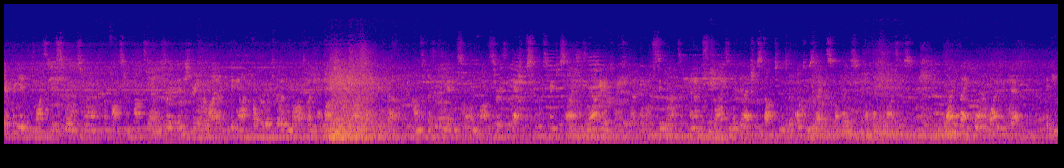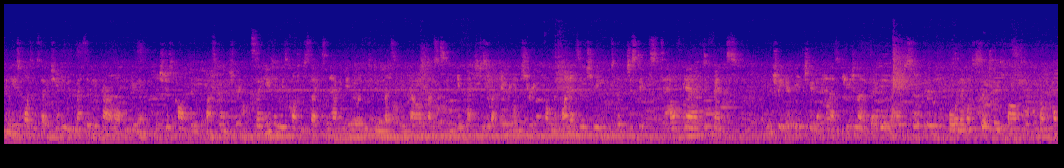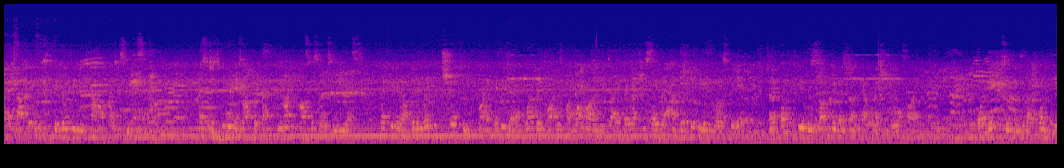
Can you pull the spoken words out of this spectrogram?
Every year, devices get smaller and smaller and faster and faster. And for an industry to rely on keeping a laptop that works better than the last one you year, I started to think about. The consequence of getting smaller and faster is that the actual smallest feature size is now getting to measure that single atom. And at a single atom, we can actually start to use the quantum states on those, on those devices. Why is that important? Why do we care? If you can use quantum states, you can do massively parallel computing, which you just can't do with the classical industry. So using these quantum states and having the ability to do massively parallel processing impacts just about every industry, from the finance industry to the logistics to healthcare, defense, literally every industry that has a huge amount of data that they have to sort through, or when they want to search things fast or complex algorithms, the ability to do parallel processing is essential. And so just to give you an example of that, the United Parcel Service in the US, they figured out. That if they could shorten by every day. One of their drivers by one mile every day, they would actually save their company $50 million per year. And if quantum computers start to do those kind of calculations the time, one of the interesting things about quantum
